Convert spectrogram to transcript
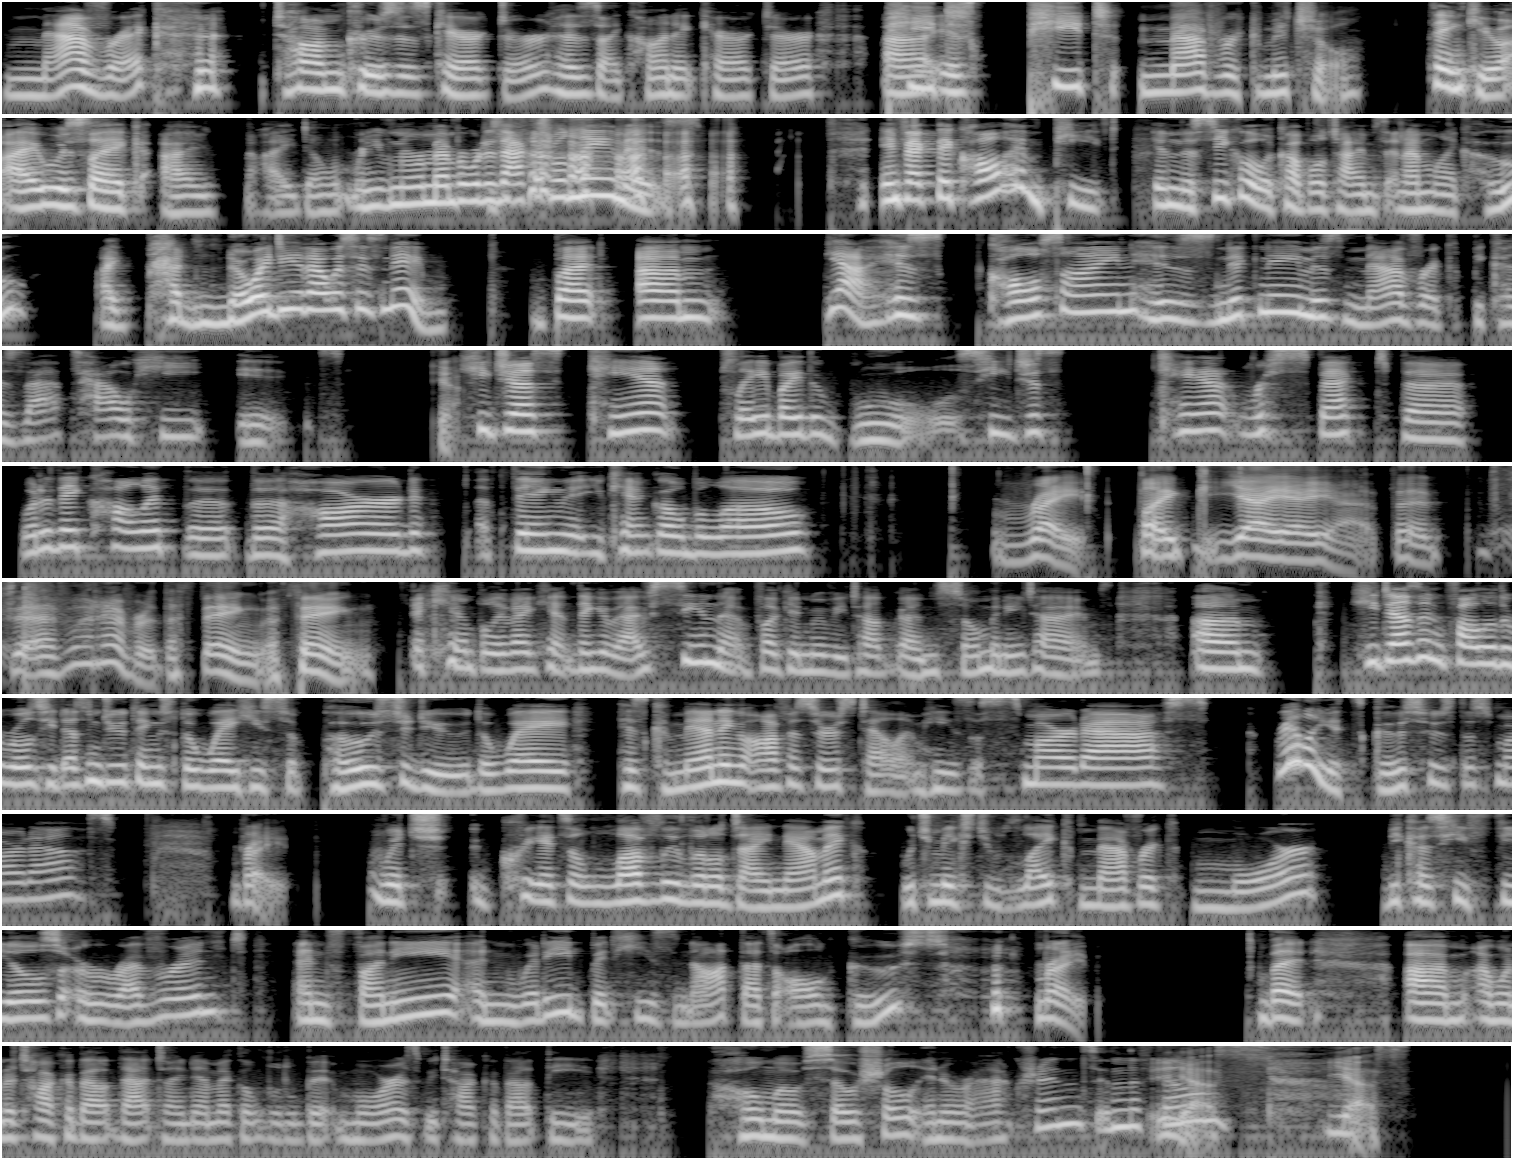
Maverick, Tom Cruise's character, his iconic character, uh, Pete, is. Pete Maverick Mitchell. Thank you. I was like, I, I don't even remember what his actual name is. In fact, they call him Pete in the sequel a couple times, and I'm like, who? I had no idea that was his name. But um yeah, his call sign, his nickname is Maverick because that's how he is. Yeah. He just can't play by the rules. He just can't respect the what do they call it? The the hard thing that you can't go below. Right. Like yeah, yeah, yeah. The, the whatever, the thing, the thing. I can't believe I can't think of it. I've seen that fucking movie Top Gun so many times. Um he doesn't follow the rules. He doesn't do things the way he's supposed to do, the way his commanding officers tell him. He's a smartass. Really, it's Goose who's the smartass. Right. Which creates a lovely little dynamic, which makes you like Maverick more because he feels irreverent and funny and witty, but he's not. That's all Goose. right. But um, I want to talk about that dynamic a little bit more as we talk about the homosocial interactions in the film. Yes. Yes.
